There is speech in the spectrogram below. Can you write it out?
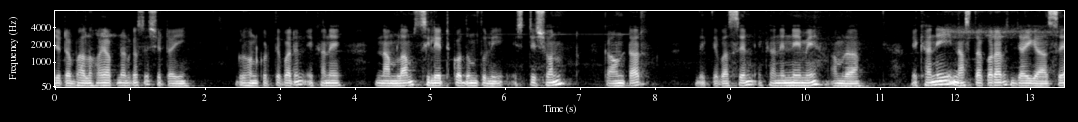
যেটা ভালো হয় আপনার কাছে সেটাই গ্রহণ করতে পারেন। এখানে নামলাম সিলেট কদমতলি স্টেশন কাউন্টার, দেখতে পাচ্ছেন এখানে নেমে আমরা এখানেই নাস্তা করার জায়গা আছে।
